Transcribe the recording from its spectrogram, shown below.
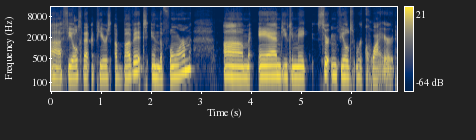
uh, field that appears above it in the form. Um, and you can make certain fields required.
